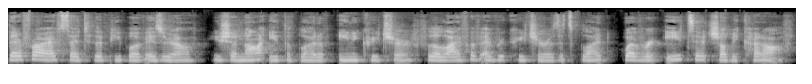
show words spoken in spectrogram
Therefore I have said to the people of Israel, You shall not eat the blood of any creature, for the life of every creature is its blood. Whoever eats it shall be cut off.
